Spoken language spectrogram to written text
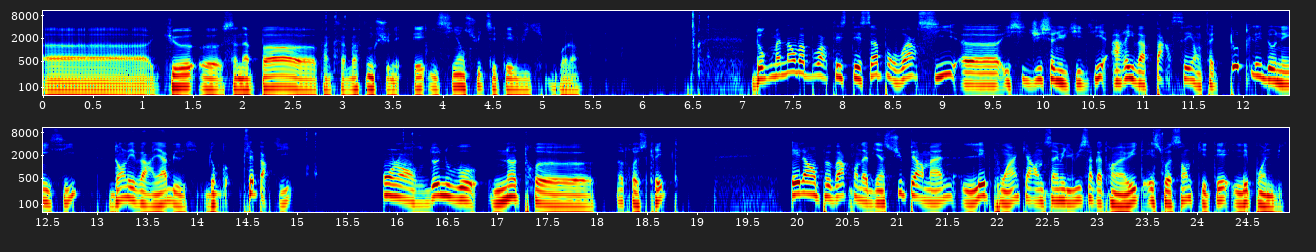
euh, que euh, ça n'a pas, enfin que ça va fonctionner. Et ici, ensuite, c'était vie. Voilà. Donc maintenant, on va pouvoir tester ça pour voir si ici JSON Utility arrive à parser en fait toutes les données ici dans les variables. Donc c'est parti. On lance de nouveau notre, notre script. Et là, on peut voir qu'on a bien Superman, les points, 45 888 et 60 qui étaient les points de vie.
